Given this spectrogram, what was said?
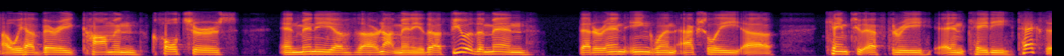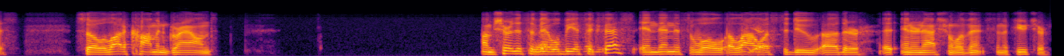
Uh, we have very common cultures, and many of, or not many, a few of the men that are in England actually uh, came to F3 in Katy, Texas. So a lot of common ground. I'm sure this event yeah, will be a success, and then this will allow yeah. us to do other uh, international events in the future.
